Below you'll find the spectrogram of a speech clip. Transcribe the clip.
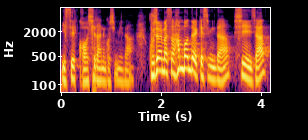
있을 것이라는 것입니다. 구절 말씀 한 번 더 읽겠습니다. 시작.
